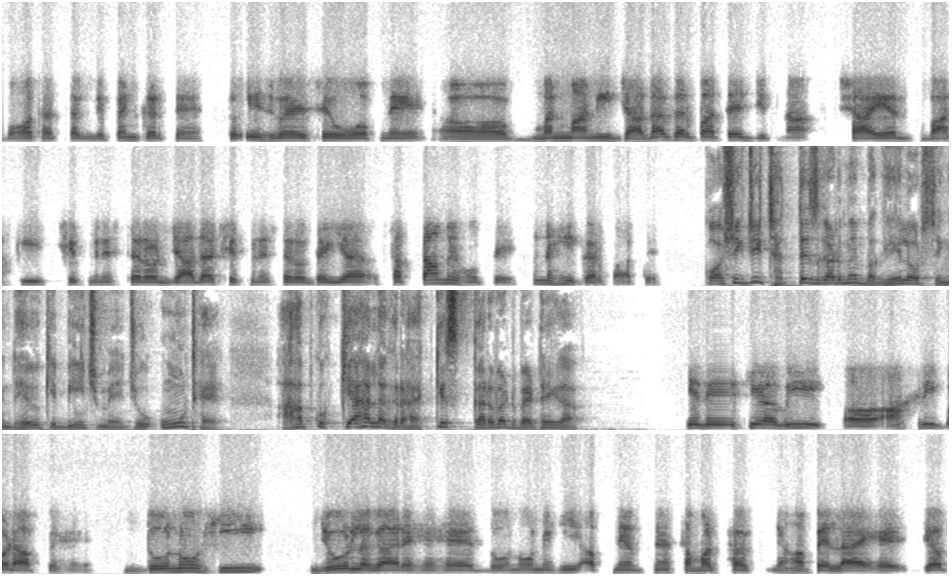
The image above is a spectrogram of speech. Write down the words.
बहुत हद तक डिपेंड करते हैं तो इस वजह से वो अपने मनमानी ज़्यादा कर पाते हैं, जितना शायद बाकी चीफ मिनिस्टर और ज़्यादा चीफ मिनिस्टर होते या सत्ता में होते, नहीं कर पाते। कौशिक जी, छत्तीसगढ़ में बघेल और सिंहदेव के बीच में जो ऊँट है, आपको क्या लग रहा है? किस करवट बैठेगा? ये देखिए, अभी आखिरी पड़ाव पे है। दोनों ही ज़ोर लगा रहे हैं, दोनों ने ही अपने अपने समर्थक यहाँ पे लाए हैं। जब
